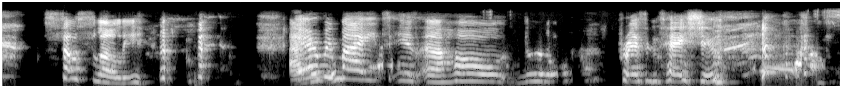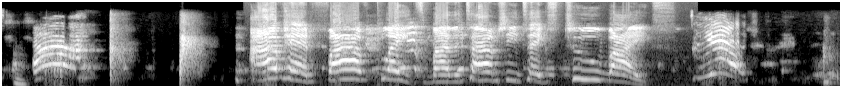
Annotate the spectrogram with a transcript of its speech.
so slowly. Every bite is a whole little presentation. I've had five plates by the time she takes two bites. Yes.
